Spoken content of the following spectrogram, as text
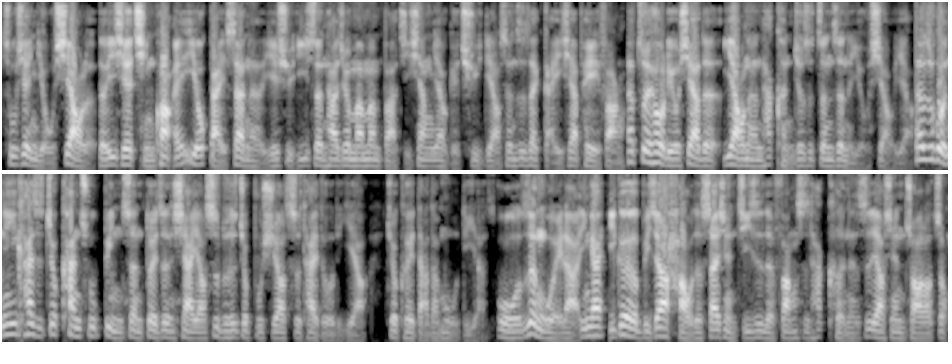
出现有效了的一些情况，诶，有改善了，也许医生他就慢慢把几项药给去掉，甚至再改一下配方。那最后留下的药呢，它可能就是真正的有效药。那如果你一开始就看出病症，对症下药，是不是就不需要吃太多的药，就可以达到目的啊？我认为啦，应该一个比较好的筛选机制的方式，它可能是要先抓到重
